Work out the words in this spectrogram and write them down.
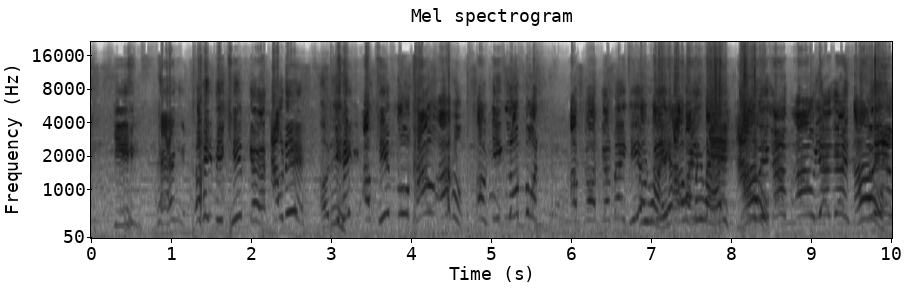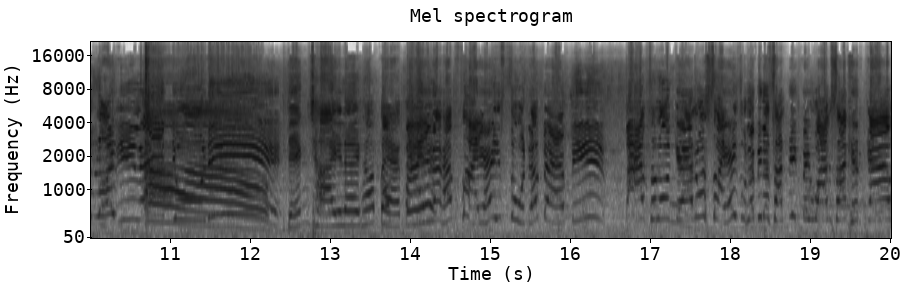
งยิงแทงเฮ้ยมีคลิปเกิดเอาดิเอาดิยิงเอาคลิปตู้เขาเอาเอายิงล้มหมดเอากอดกันไม่ทีไม่ไหวทีเอาไม่ไหวแตะเอาเอาดิครับเอายังไงเอาเรียบร้อยดีแล้วอยู่ดิเจ๋งชัยเลยครับแบบไปนี้แล้วครับใส่ให้สุดนะแบบนี้ตามสโลแกนว่าใส่ให้สุดแล้วมินาสันวิ่งไปวางซาเข็ดกาว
